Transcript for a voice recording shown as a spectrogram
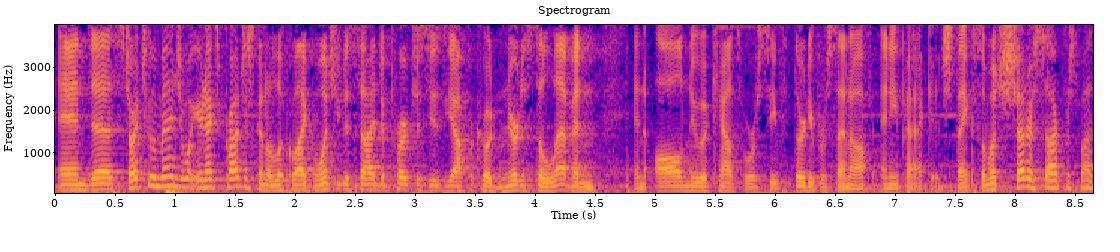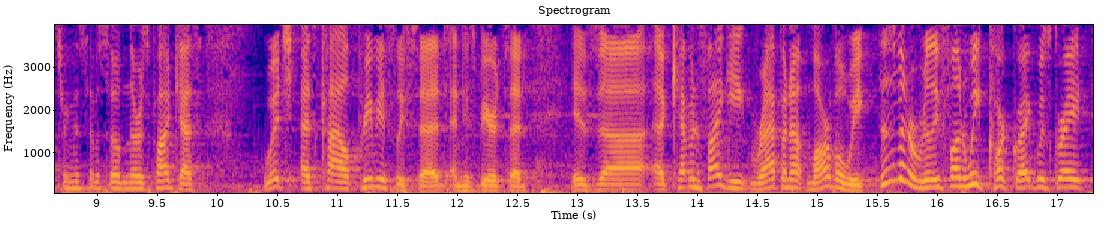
and uh, start to imagine what your next project's going to look like. And once you decide to purchase, use the offer code Nerdist11, and all new accounts will receive 30% off any package. Thanks so much, Shutterstock, for sponsoring this episode of Nerdist Podcast, which, as Kyle previously said, and his beard said, is uh, uh, Kevin Feige wrapping up Marvel Week. This has been a really fun week. Clark Gregg was great,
